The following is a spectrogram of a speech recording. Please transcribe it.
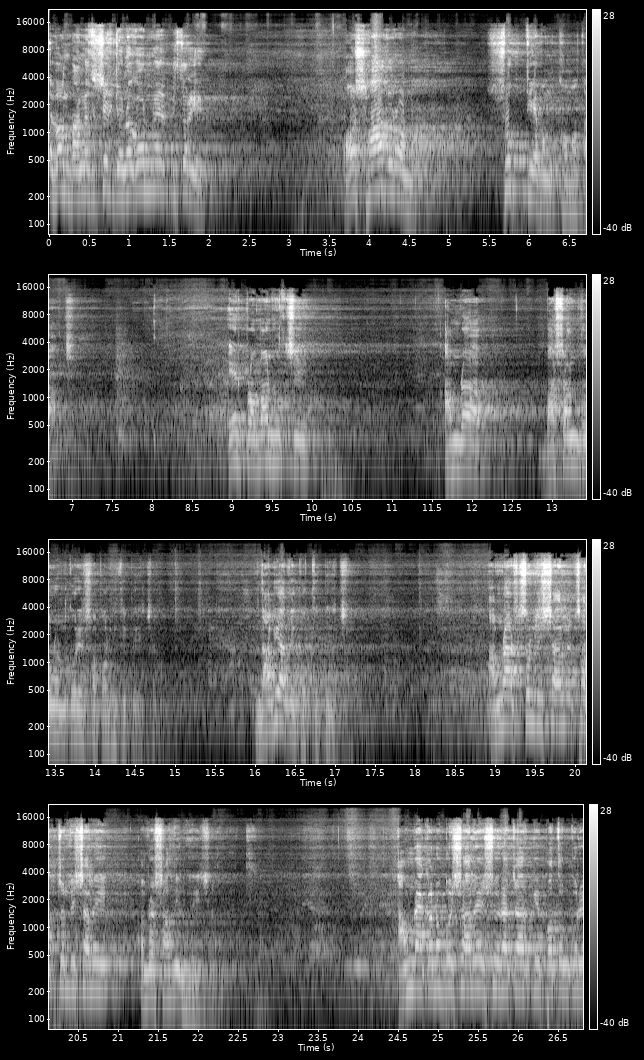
এবং বাংলাদেশের জনগণের ভিতরে অসাধারণ শক্তি এবং ক্ষমতা আছে। এর প্রমাণ হচ্ছে আমরা ভাষা আন্দোলন করে সফল হতে পেরেছিলাম। দাবি আদায় করতে পেরেছি। আমরা আটচল্লিশ সালে, সাতচল্লিশ সালে আমরা স্বাধীন হয়েছিলাম আমরা একানব্বই সালে স্বৈরাচারকে পতন করে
